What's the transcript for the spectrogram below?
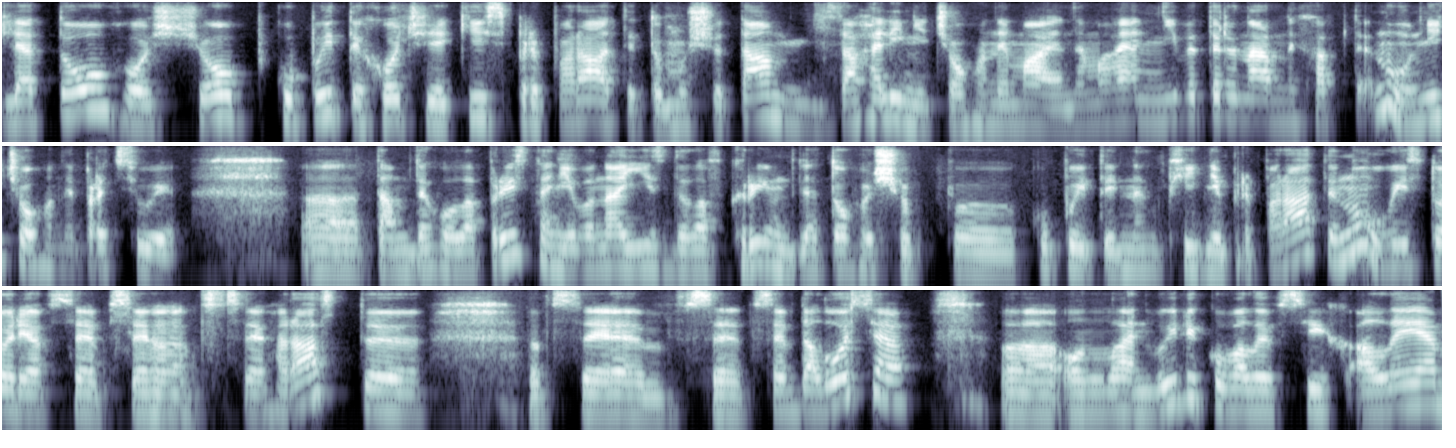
для того, щоб купити хоч якісь препарати, тому що там взагалі нічого немає. Немає ні ветеринарних аптек, ну нічого не працює е, там, де гола пристані. Вона їздила в Крим для того, щоб е, купити необхідні препарати. Ну, історія все все, все гаразд, все, все, все вдалося. Онлайн вилікували всіх, але.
